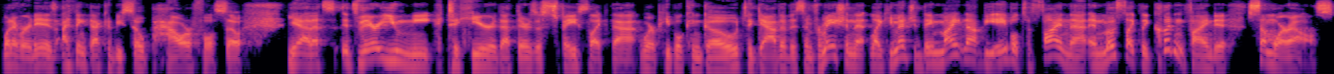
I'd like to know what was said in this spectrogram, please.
whatever it is, I think that could be so powerful. So, yeah, that's it's very unique to hear that there's a space like that where people can go to gather this information information that, like you mentioned, they might not be able to find that and most likely couldn't find it somewhere else.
